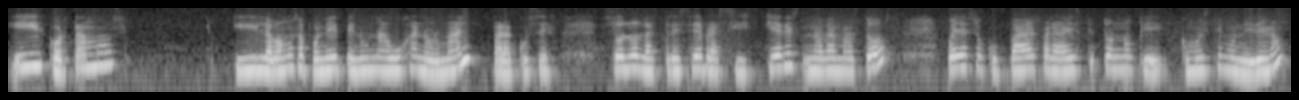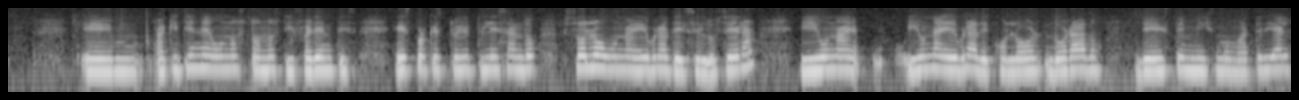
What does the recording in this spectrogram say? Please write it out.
Y cortamos y la vamos a poner en una aguja normal para coser. Solo las tres hebras. Si quieres nada más dos puedes ocupar para este tono que como este monedero em, aquí tiene unos tonos diferentes. Es porque estoy utilizando solo una hebra de celosera y una y una hebra de color dorado de este mismo material.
